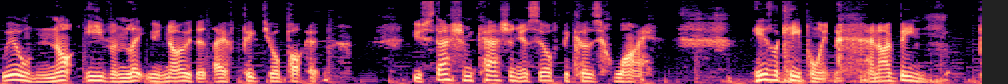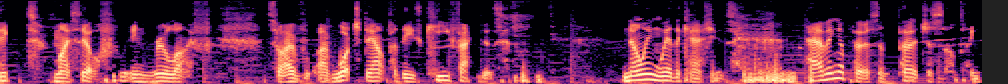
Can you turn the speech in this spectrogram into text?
will not even let you know that they've picked your pocket. You stash some cash on yourself because why? Here's the key point, and I've been picked myself in real life. So I've, I've watched out for these key factors knowing where the cash is. Having a person purchase something,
